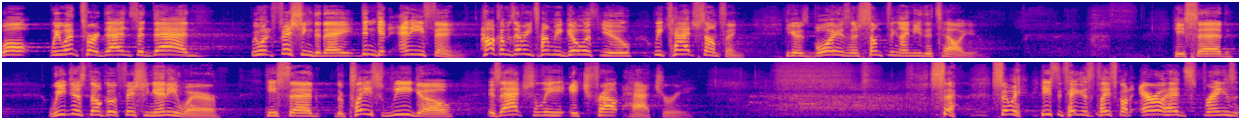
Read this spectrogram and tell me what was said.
Well, we went to our dad and said, Dad, we went fishing today, didn't get anything. How comes every time we go with you, we catch something? He goes, Boys, there's something I need to tell you. He said, We just don't go fishing anywhere. He said, The place we go is actually a trout hatchery. so, so he, he used to take this place called Arrowhead Springs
